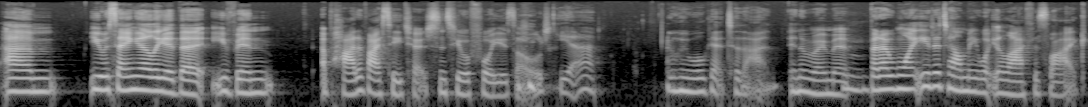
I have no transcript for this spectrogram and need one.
Um, you were saying earlier that you've been a part of IC Church since you were four years old. yeah we will get to that in a moment. But I want you to tell me what your life is like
